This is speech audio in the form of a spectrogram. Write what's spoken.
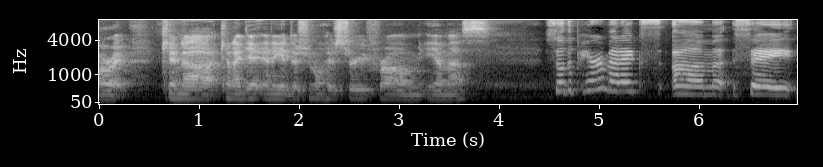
All right. Can uh, can I get any additional history from EMS? So the paramedics um, say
